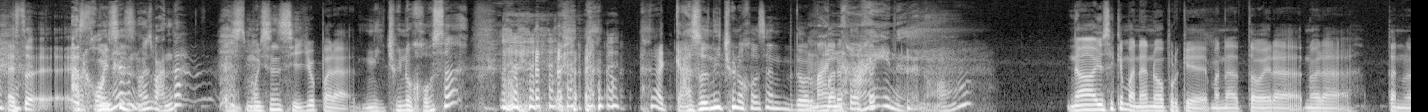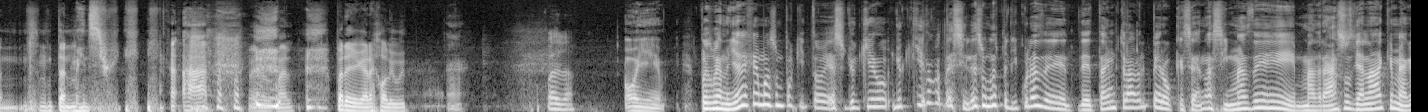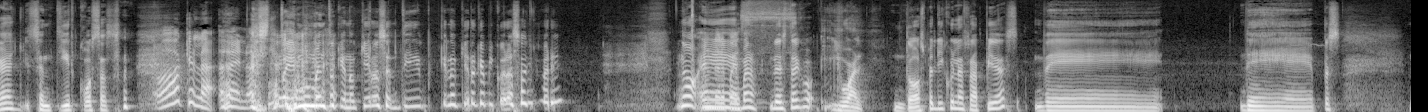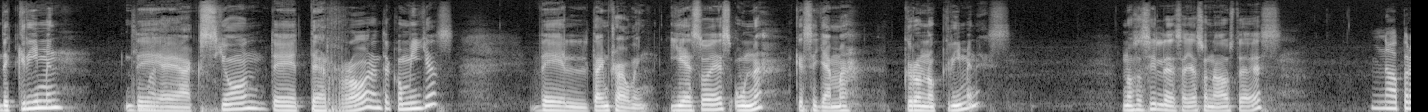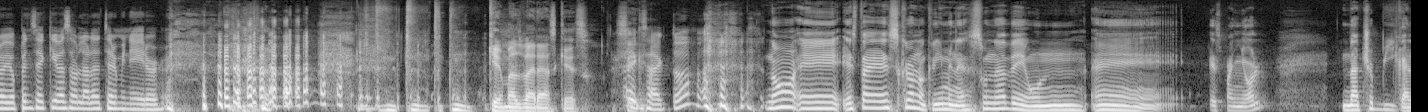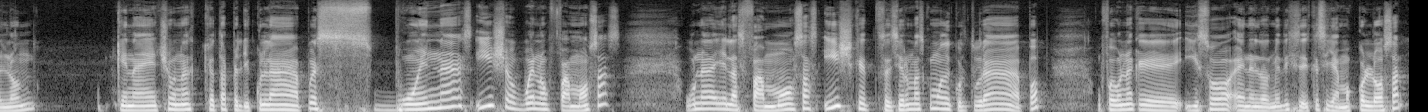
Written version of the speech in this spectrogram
esto es muy, ¿Arjona? ¿No es banda? Es muy sencillo para Nicho Hinojosa. ¿Acaso es Nicho Hinojosa? Maná? ¿no? No, yo sé que Maná no, porque Maná todo era, no era tan, tan mainstream Ah, menos mal. para llegar a Hollywood. Ah. Pues no. Oye, pues bueno, ya dejemos un poquito eso. Yo quiero, yo quiero decirles unas películas de, de time travel, pero que sean así más de madrazos, ya nada que me haga sentir cosas. Oh, que la. Bueno, Estoy en un momento que no quiero sentir, que no quiero que mi corazón llore. No, Ándale, eh, pues. bueno, les traigo igual dos películas rápidas de, de, pues, de crimen, de acción, de terror, entre comillas, del time traveling. Y eso es una que se llama Cronocrímenes. No sé si les haya sonado a ustedes. No, pero yo pensé que ibas a hablar de Terminator. ¿Qué más varás que eso? Sí. Exacto. No, eh, esta es Cronocrímenes, es una de un eh, español, Nacho Vigalón, quien ha hecho una que otra película, pues, buenas, ish, o bueno, famosas. Una de las famosas, ish, que se hicieron más como de cultura pop, fue una que hizo en el 2016 que se llamó Colossal,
